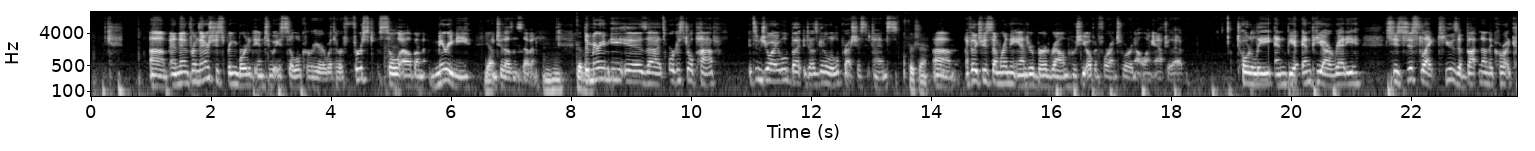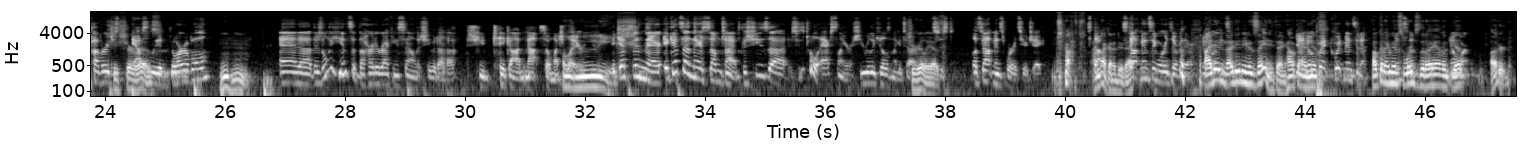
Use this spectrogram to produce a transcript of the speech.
Um, and then from there, she springboarded into a solo career with her first solo album, "Marry Me," Yep. in 2007. Good. The one. "Marry Me" is uh, it's orchestral pop. It's enjoyable, but it does get a little precious at times. for sure. Um, I feel like she's somewhere in the Andrew Bird realm, who she opened for on tour not long after that. Totally NB- NPR ready. She's just like cute as a button on the cover, She just sure absolutely is. adorable. Mm-hmm. And uh, there's only hints of the heart wrecking sound that she would uh, she'd take on not so much later. It gets in there. It gets on there sometimes because she's uh she's a total axe slinger. She really kills on the guitar. She really It's is. Just, let's not mince words here, Jake. I'm not gonna do that. Stop mincing words over there. No I didn't. mincing. I didn't even say anything. How can Yeah, I no, mince? quit, quit mincing it. How can I Quit mince words it. that I haven't No yet more. uttered?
